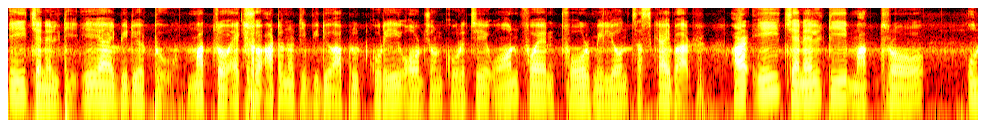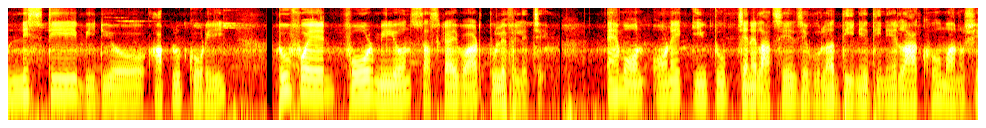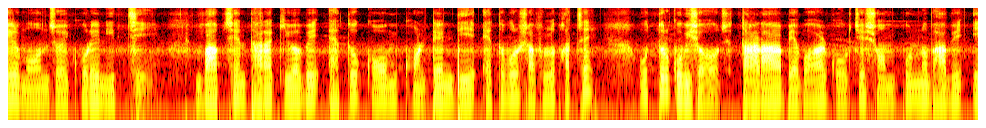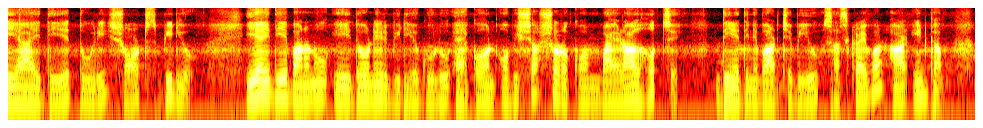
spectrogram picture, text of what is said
এই চ্যানেলটি AI video two মাত্র একশো আটান্নটি ভিডিও আপলোড করেই অর্জন করেছে one point four million subscriber আর এই চ্যানেলটি মাত্র উনিশটি ভিডিও আপলোড করেই two point four million subscriber তুলে ফেলেছে। এমন অনেক ইউটিউব চ্যানেল আছে যেগুলা দিনে দিনে লাখো মানুষের মন জয় করে নিচ্ছে। ভাবছেন তারা কীভাবে এত কম কন্টেন্ট দিয়ে এত বড় সাফল্য পাচ্ছে? উত্তর খুবই সহজ। তারা ব্যবহার করছে সম্পূর্ণভাবে এআই দিয়ে তৈরি শর্টস ভিডিও। এআই দিয়ে বানানো এই ধরনের ভিডিওগুলো এখন অবিশ্বাস্য রকম ভাইরাল হচ্ছে। দিনে দিনে বাড়ছে ভিউ সাবস্ক্রাইবার আর ইনকাম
